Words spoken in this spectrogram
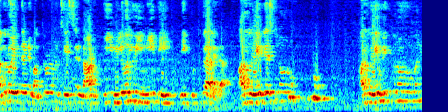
అందులో ఇద్దరిని మంత్రులను చేసిన నాడు ఈ విలువలు ఈ నీతి నీకు గుర్తుకు రాలేదా? ఆ రోజు ఏం చేస్తున్నావు నువ్వు ఆ ఏం నువ్వు మరి?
